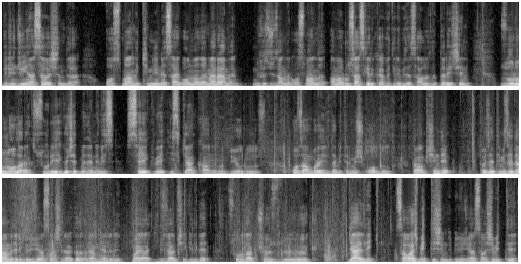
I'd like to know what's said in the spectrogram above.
Birinci Dünya Savaşı'nda Osmanlı kimliğine sahip olmalarına rağmen nüfus cüzdanları Osmanlı ama Rus askeri kıyafetiyle bize saldırdıkları için zorunlu olarak Suriye'ye göç etmelerine biz Sevk ve İskan Kanunu diyoruz. O zaman burayı da bitirmiş olduk. Tamam şimdi özetimize devam edelim. Birinci Dünya Savaşı ile alakalı önemli yerleri bayağı güzel bir şekilde sorular çözdük. Geldik savaş bitti şimdi. Birinci Dünya Savaşı bitti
